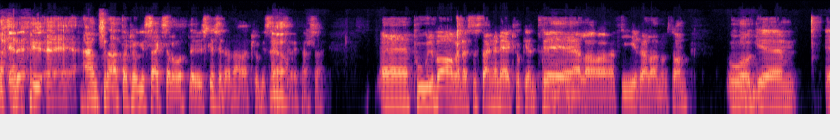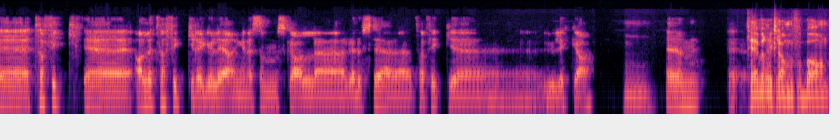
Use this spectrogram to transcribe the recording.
Er det eh, enten etter klokken seks eller åtte? Jeg husker ikke det der. Klokken seks, Ja. kanskje. Eh, Polbarene som stenger ned klokken tre Mhm. eller fire eller noe sånt. Og eh, eh, trafikk, eh, alle trafikkreguleringene som skal eh, redusere trafikkulykker. Mm. Um, TV-reklame for barn.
